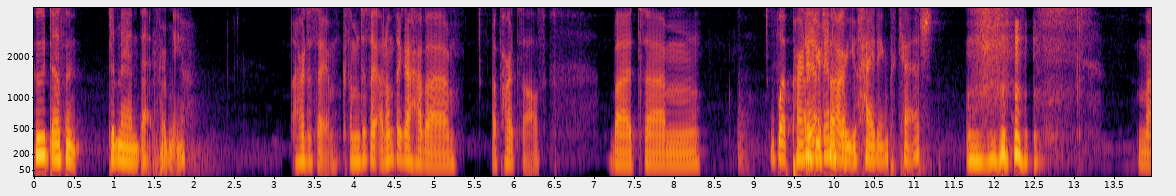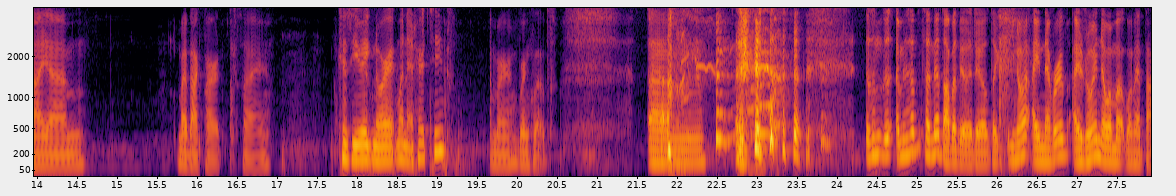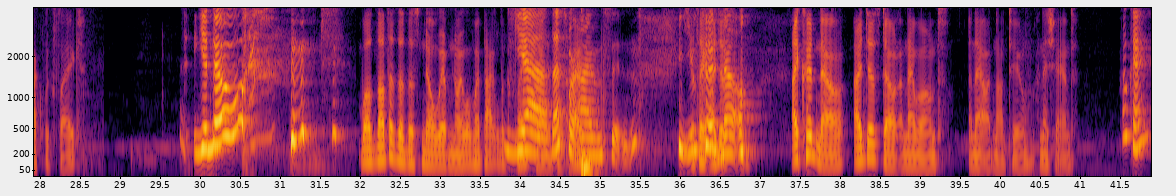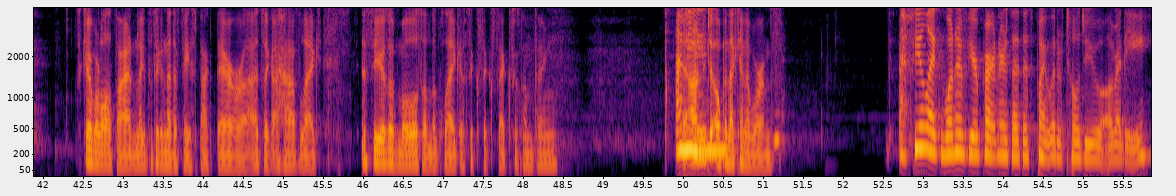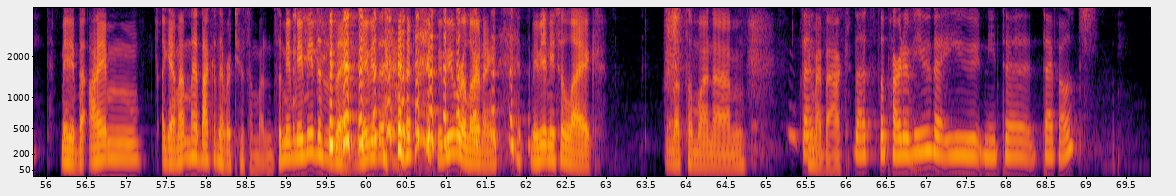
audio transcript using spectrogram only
Who doesn't demand that from you? Hard to say because I'm just like I don't think I have a a part self, but um, What part I of think I can yourself talk- are you hiding, Prakash? my um my back part because I Because you ignore it when it hurts you. I'm wearing clothes. Um, isn't I mean something I thought about the other day. I was like, you know what? I never I don't really know what my, what my back looks like. You know? Well, not that there's no way of knowing what my back looks like. Yeah, that's where I, I'm sitting. You It's like, could I just- know. I could know. I just don't, and I won't, and I ought not to, and I shan't. Okay. It's good, but all fine. Like there's like another face back there, or it's like I have like a series of moles that look like a six six six or something. I I, don't need to open that can of worms. I feel like one of your partners at this point would have told you already. Maybe, but I'm again. My, my back is never to someone, so maybe, maybe this is it. Maybe the, maybe we're learning. Maybe I need to like let someone um see my back. That's the part of you that you need to divulge.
